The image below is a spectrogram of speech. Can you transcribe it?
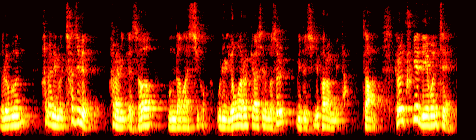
여러분 하나님을 찾으면 하나님께서 응답하시고 우리를 영화롭게 하시는 것을 믿으시기 바랍니다. 자, 그럼 크게 네 번째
